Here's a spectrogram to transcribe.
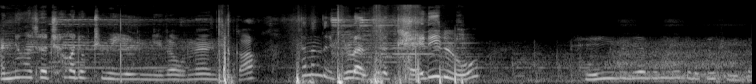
안녕하세요 최가족 TV 이현입니다. 오늘은 제가 사람들이 별로 안 쓰는 대릴로 대릴을 한번 해보도록 하겠습니다.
